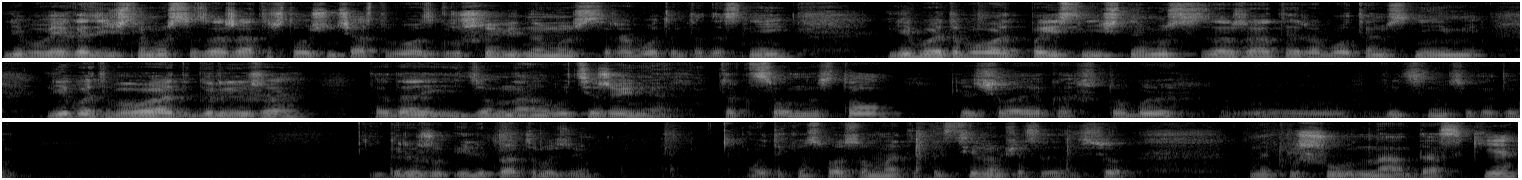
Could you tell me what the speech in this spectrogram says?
либо в ягодичной мышце зажата, что очень часто бывает с грушевидной мышцей, работаем тогда с ней. Либо это бывают поясничные мышцы зажаты, работаем с ними. Либо это бывает грыжа, тогда идем на вытяжение. Тракционный стол для человека, чтобы э, вытянуть вот эту грыжу или протрузию. Вот таким способом мы это тестируем. Сейчас это все напишу на доске.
